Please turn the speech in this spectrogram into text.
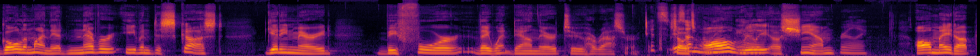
goal in mind. They had never even discussed getting married before they went down there to harass her. It's, so it's, it's all yeah. really a sham. Really all made up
